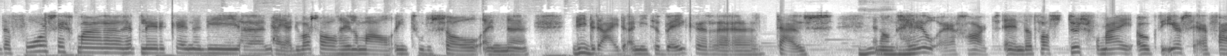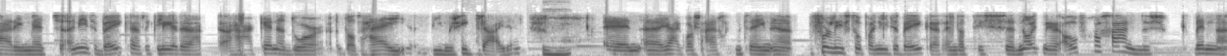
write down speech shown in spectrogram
daarvoor zeg maar heb leren kennen, die, nou ja, die was al helemaal into the soul. En die draaide Anita Baker thuis. Mhm. En dan heel erg hard. En dat was dus voor mij ook de eerste ervaring met Anita Baker. Ik leerde haar kennen doordat hij die muziek draaide. Mhm. En ja, ik was eigenlijk meteen verliefd op Anita Baker. En dat is nooit meer overgegaan. Dus ik ben uh,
